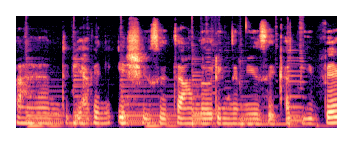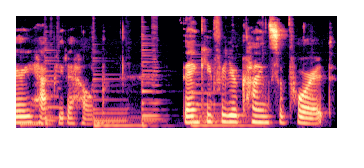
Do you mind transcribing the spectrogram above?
and if you have any issues with downloading the music. I'd be very happy to help. Thank you for your kind support.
